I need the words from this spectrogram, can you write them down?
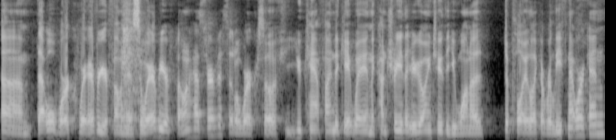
Um, that will work wherever your phone is. So wherever your phone has service, it'll work. So if you can't find a gateway in the country that you're going to that you want to deploy like a relief network in,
